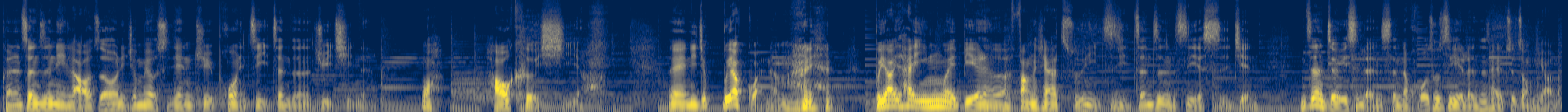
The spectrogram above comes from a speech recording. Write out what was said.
可能甚至你老了之后，你就没有时间去破你自己真正的剧情了。哇，好可惜哦。对，你就不要管他们，不要太因为别人而放下属于你自己真正的自己的时间。你真的只有一次人生了，活出自己的人生才是最重要的嘛。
